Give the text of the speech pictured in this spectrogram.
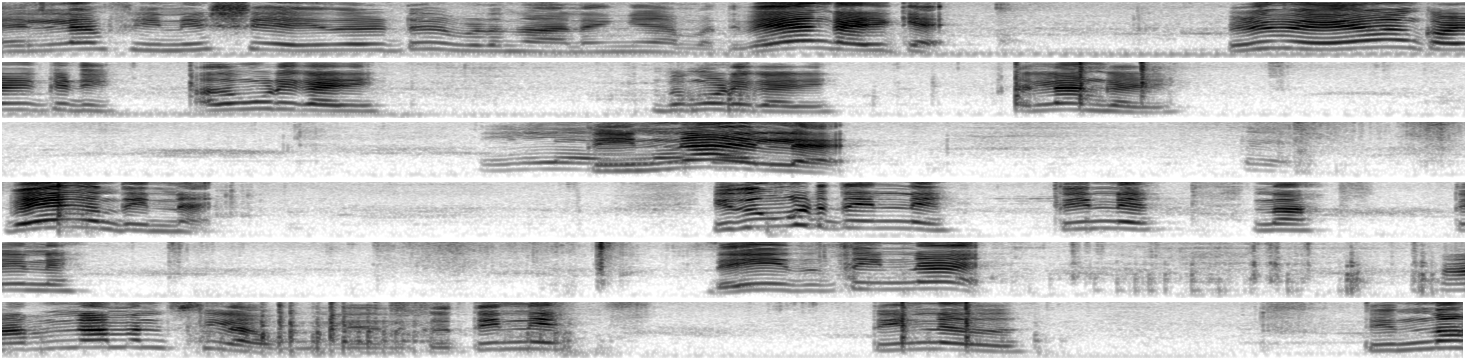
എല്ലാം ഫിനിഷ് ചെയ്തിട്ട് ഇവിടെ നനങ്ങിയാൽ മതി. വേഗം കഴിക്കാൻ ഇവിടെ വേഗം കഴിക്കടി. അതും കൂടി കഴി. ഇതും കൂടി കഴി. എല്ലാം കഴി. തിന്നല്ലേ വേഗം തിന്നാൻ ഇതും കൂടി തിന്ന്. തിന്ന്. എന്നാ തിന്ന്. ദേ ഇത് തിന്നാൻ പറഞ്ഞാൽ മനസ്സിലാവൂല നിനക്ക് തിന്ന്. തിന്നത്. തിന്നോ?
